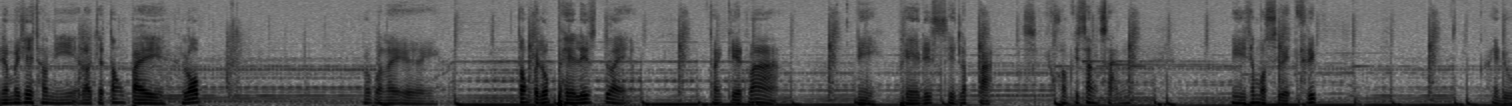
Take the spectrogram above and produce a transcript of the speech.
ยังไม่ใช่เท่านี้ เราจะต้องไปลบ ลบอะไรเอ่ย ต้องไปลบ playlist ด้วย สังเกตว่า นี่ playlist ศิลปะ ความคิดสร้างสรรค์ มีทั้งหมด 11 คลิป ให้ดู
